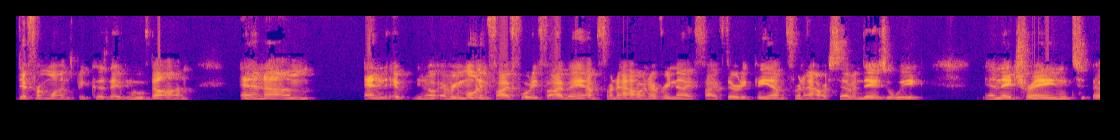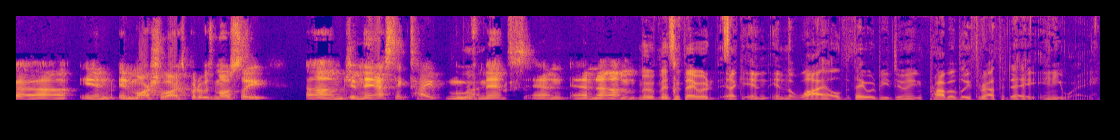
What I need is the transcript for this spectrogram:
different ones because they've moved on, and um, and it, you know every morning 5:45 a.m. for an hour, and every night 5:30 p.m. for an hour, seven days a week. And they trained uh, in in martial arts, but it was mostly um, gymnastic type movements and and um, Movements that they would like in in the wild that they would be doing probably throughout the day anyway.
